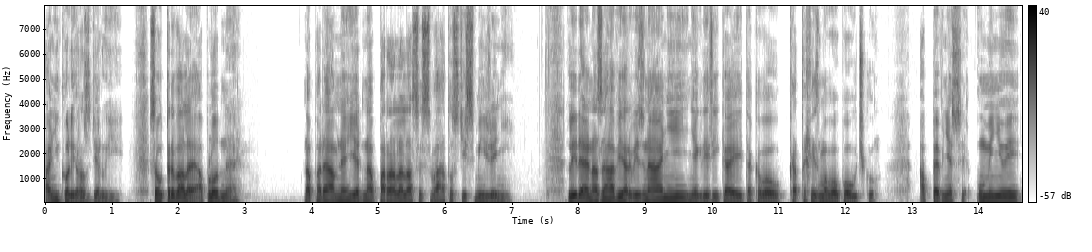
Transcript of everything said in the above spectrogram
a nikoli rozdělují. Jsou trvalé a plodné. Napadá mne jedna paralela se svátosti smíření. Lidé na závěr vyznání někdy říkají takovou katechismovou poučku a pevně si umiňuji,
